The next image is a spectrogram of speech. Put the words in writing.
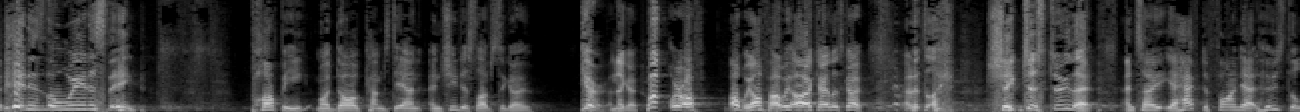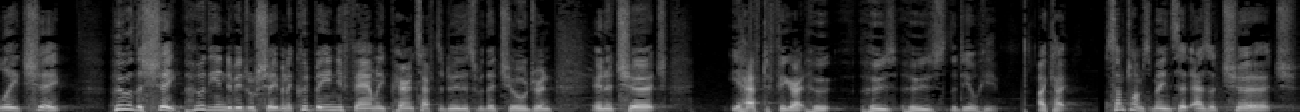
it is the weirdest thing. Poppy, my dog, comes down and she just loves to go, Gir! And they go, we're off. Oh, we're off, are we? Oh, okay, let's go. And it's like, sheep just do that. And so you have to find out who's the lead sheep. Who are the sheep? Who are the individual sheep? And it could be in your family. Parents have to do this with their children. In a church, you have to figure out who, who's, who's the deal here. Okay. Sometimes means that as a church,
